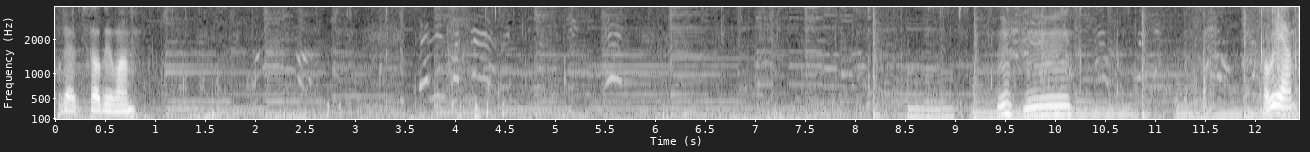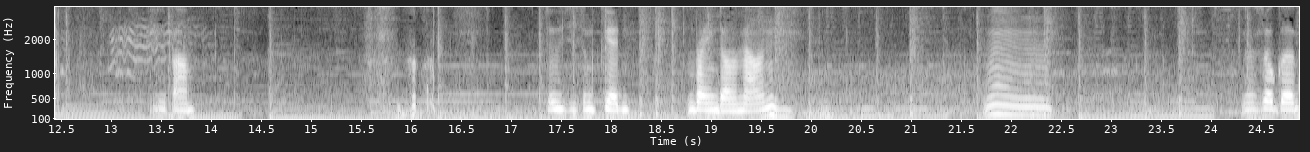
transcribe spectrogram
We got Toby one. Mm-hmm. Oh yeah. He's a bomb. so we see some kid running down the mountain. Mmm. They're so good.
